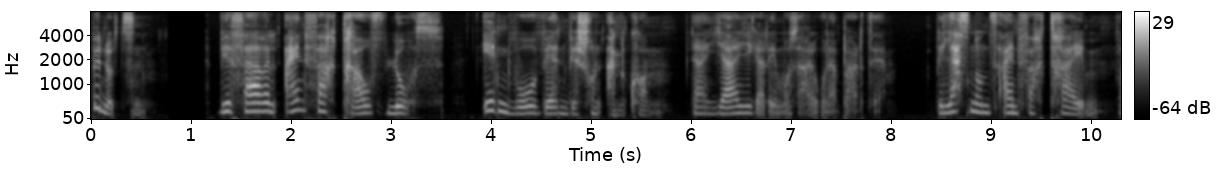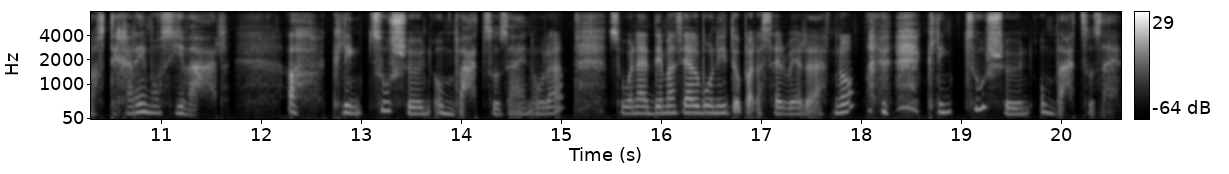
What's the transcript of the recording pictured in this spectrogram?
benutzen. Wir fahren einfach drauf los. Irgendwo werden wir schon ankommen. Na ya llegaremos a alguna parte. Wir lassen uns einfach treiben. Nos dejaremos llevar. Ach, klingt zu schön, um wahr zu sein, oder? Suena demasiado bonito para ser verdad, ¿no? klingt zu schön, um wahr zu sein.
